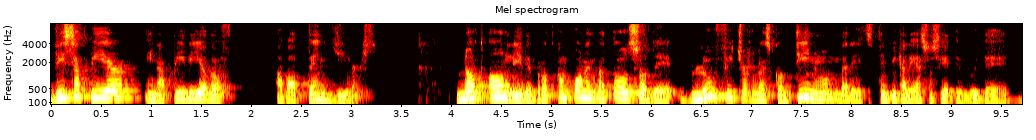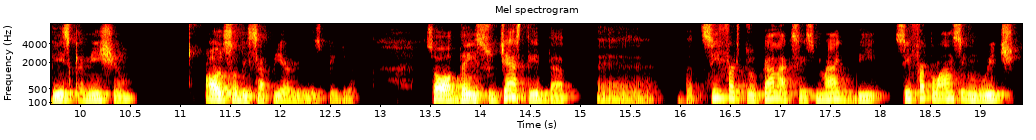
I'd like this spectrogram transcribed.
disappeared in a period of about 10 years. Not only the broad component, but also the blue featureless continuum that is typically associated with the disk emission also disappeared in this period. So they suggested that uh, that Seyfert-2 galaxies might be Seyfert ones in which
